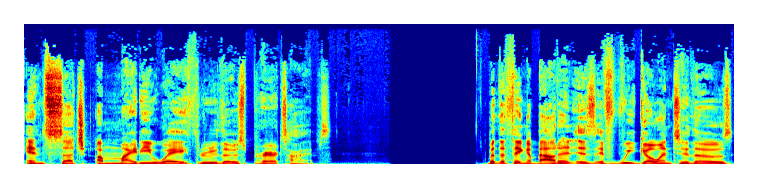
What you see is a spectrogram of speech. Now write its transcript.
in such a mighty way through those prayer times. But the thing about it is, if we go into those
